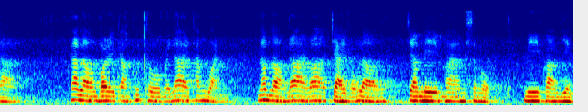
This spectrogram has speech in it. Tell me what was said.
ได้ ถ้าเราบริกรรมพุทโธไปได้ทั้งวัน รับรองได้ว่าใจของเราจะมีความสงบ มีความเย็น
